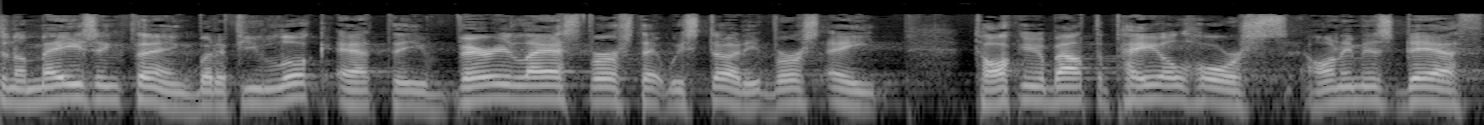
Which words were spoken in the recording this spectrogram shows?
an amazing thing. But if you look at the very last verse that we studied, verse 8, talking about the pale horse, on him is death,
